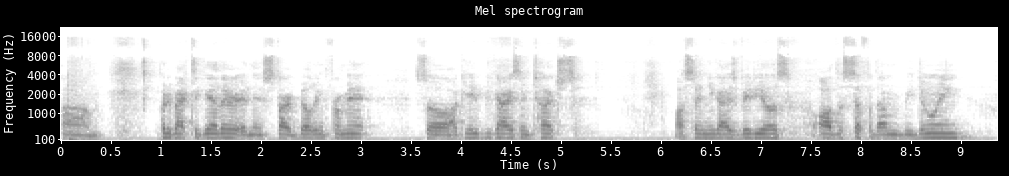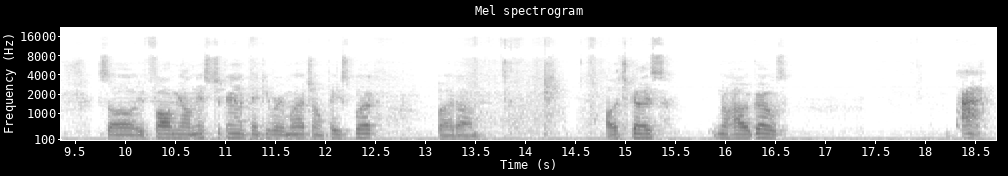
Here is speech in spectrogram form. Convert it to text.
um, put it back together, and then start building from it. So I'll keep you guys in touch. I'll send you guys videos, all the stuff that I'm gonna be doing. So if you follow me on Instagram, thank you very much on Facebook. But um, I'll let you guys know how it goes. Bye.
